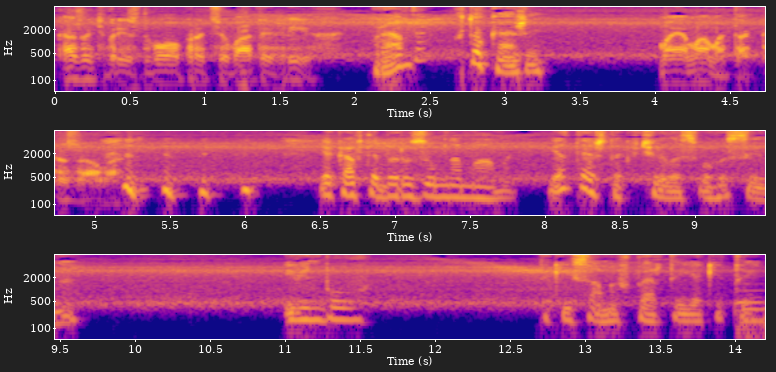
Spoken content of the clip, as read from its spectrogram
Кажуть, в Різдво працювати гріх. Правда? Хто каже? Моя мама так казала. Яка в тебе розумна мама? Я теж так вчила свого сина. І він був такий самий впертий, як і ти.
